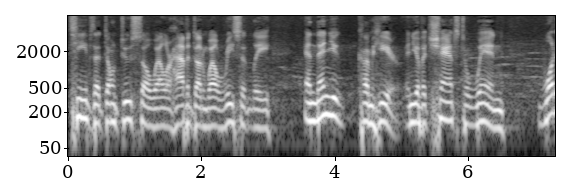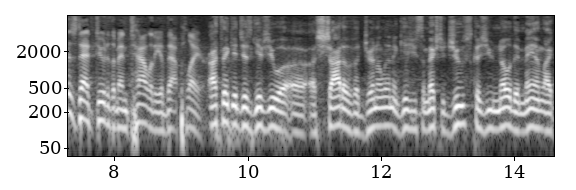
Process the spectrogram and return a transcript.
teams that don't do so well or haven't done well recently, and then you come here and you have a chance to win, what does that do to the mentality of that player? I think it just gives you a, a shot of adrenaline. and gives you some extra juice because you know that, man, like,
